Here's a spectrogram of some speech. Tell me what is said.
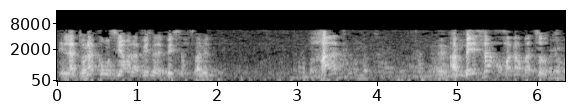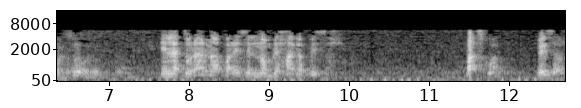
En la Torah, ¿cómo se llama la fiesta de Pesa? ¿Saben? Hag, a Pesa o Hag Matzot. En la Torah no aparece el nombre Hag Pesa. ¿Pascua? ¿Pesa?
